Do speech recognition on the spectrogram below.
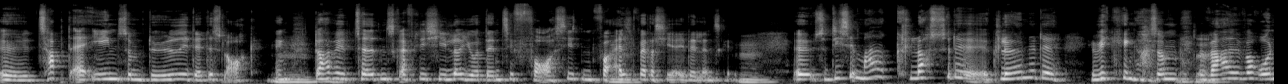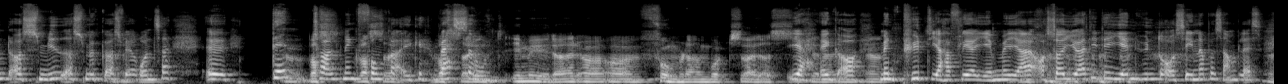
øh, tabt af en, som døde i dette slag. Ikke? Der har vi taget den skriftlige kilde og gjort den til forsiden for alt, hvad der sker i det landskab. Mm. Øh, så disse meget klodsede, klønete vikinger, som det- valver rundt og smider og smykker og svær rundt sig, øh, den Vass- tolkning vasser- fungerer ikke. Vasser rundt. i myrer og, og fumler bort Sverres Ja, det der, ikke? Og, ja. men pyt, jeg har flere hjemme, ja, og så gør de det igen 100 år senere på samme plads. Ja.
